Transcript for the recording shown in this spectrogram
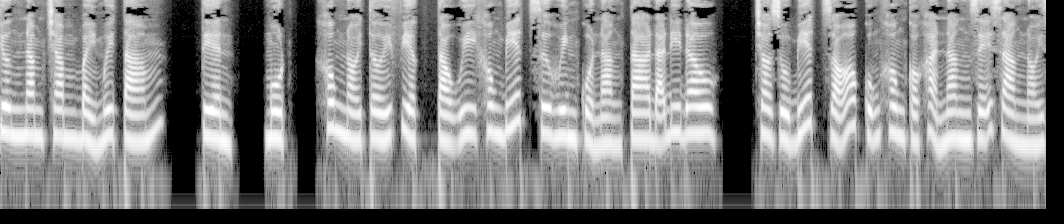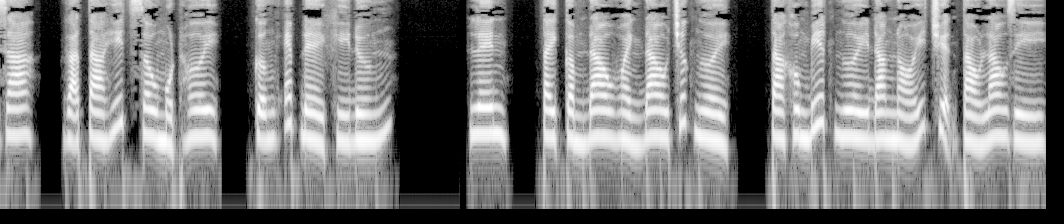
chương 578, tiền, một không nói tới việc Tào Uy không biết sư huynh của nàng ta đã đi đâu, cho dù biết rõ cũng không có khả năng dễ dàng nói ra, gã ta hít sâu một hơi, cưỡng ép đề khí đứng. Lên, tay cầm đao hoành đao trước người, ta không biết ngươi đang nói chuyện tào lao gì.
